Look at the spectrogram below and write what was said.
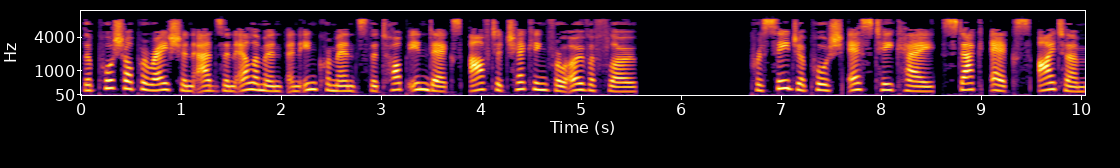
the push operation adds an element and increments the top index, after checking for overflow. Procedure push STK, stack, x, item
